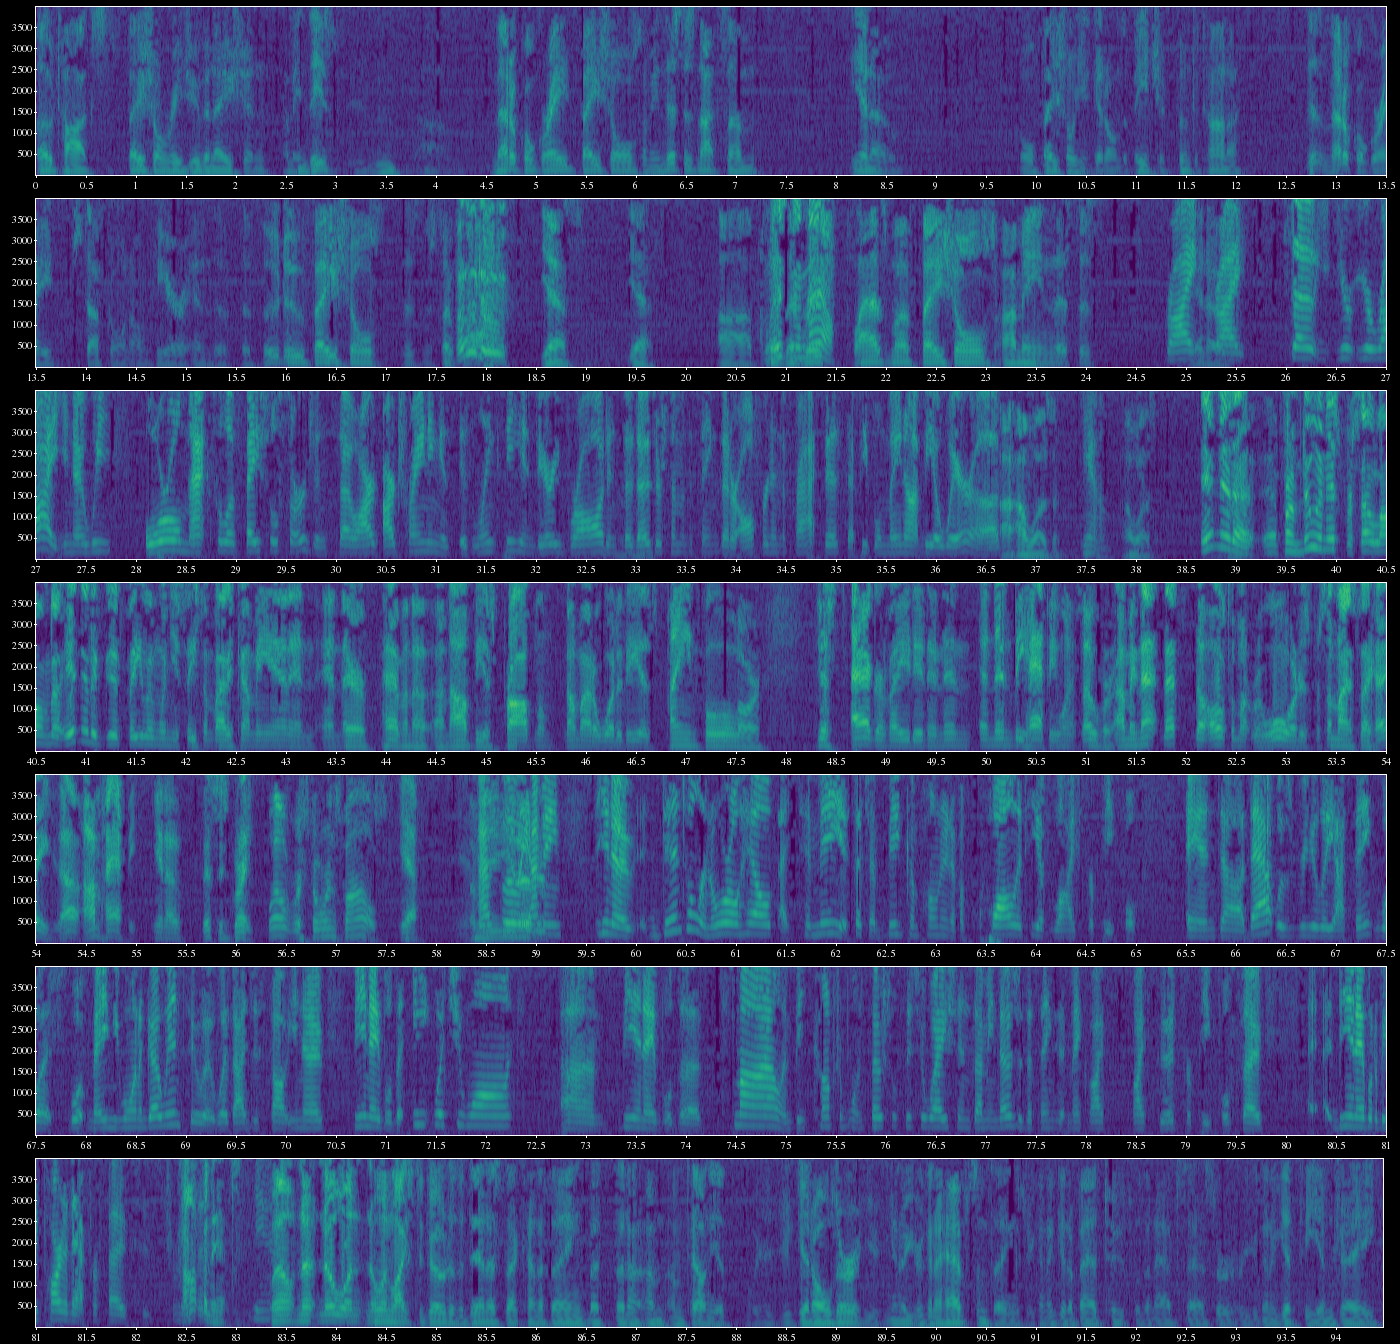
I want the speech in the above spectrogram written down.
Botox, facial rejuvenation. I mean, these medical grade facials. I mean, this is not some, you know, old facial you get on the beach at Punta Cana. This is medical grade stuff going on here, and the the voodoo facials. This is so Voodoo. Yes, yes. Uh, I'm listening platelet-rich now. Plasma facials. I mean, this is Right, you know. right. So you're you're right. You know, we oral maxillofacial surgeons. So our, our training is, is lengthy and very broad, and so those are some of the things that are offered in the practice that people may not be aware of. I, I wasn't. yeah. I wasn't. Isn't it a uh, from doing this for so long though? Isn't it a good feeling when you see somebody come in and and they're having a, an obvious problem, no matter what it is, painful or just aggravated, and then and then be happy when it's over. I mean that that's the ultimate reward is for somebody to say, "Hey, I, I'm happy. You know, this is great." Well, restoring smiles. Yeah. I mean, you Absolutely. know, I mean, you know, dental and oral health uh, to me is such a big component of a quality of life for people. And uh, that was really, I think, what what made me want to go into it was I just thought, you know, being able to eat what you want, um, being able to smile and be comfortable in social situations. I mean, those are the things that make life life good for people. So, uh, being able to be part of that for folks is tremendous. Confidence. Yeah. Well, no, no one, no one likes to go to the dentist, that kind of thing. But, but I, I'm, I'm telling you, as you get older, you, you know, you're going to have some things. You're going to get a bad tooth with an abscess, or, or you're going to get TMJ,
